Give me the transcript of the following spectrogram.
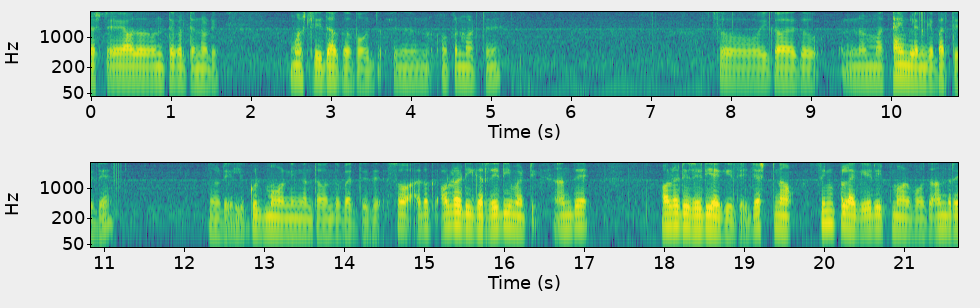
ಜಸ್ಟ್ ಯಾವುದೋ ಒಂದು ತಗೊಳ್ತೇನೆ ನೋಡಿ. ಮೋಸ್ಟ್ಲಿ ಇದಾಗಬಹುದು. ಇದನ್ನು ಓಪನ್ ಮಾಡ್ತೇನೆ. ಸೊ ಈಗ ಇದು ನಮ್ಮ ಟೈಮ್ ಲೈನ್ಗೆ ಬರ್ತಿದೆ. ನೋಡಿ, ಇಲ್ಲಿ ಗುಡ್ ಮಾರ್ನಿಂಗ್ ಅಂತ ಒಂದು ಬರ್ತಿದೆ. ಸೊ ಅದಕ್ಕೆ ಆಲ್ರೆಡಿ ಈಗ ರೆಡಿ ಮಾಡಿ, ಅಂದರೆ ಆಲ್ರೆಡಿ ರೆಡಿಯಾಗಿದೆ ಜಸ್ಟ್ ನಾವು ಸಿಂಪಲಾಗಿ ಎಡಿಟ್ ಮಾಡ್ಬೋದು. ಅಂದರೆ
